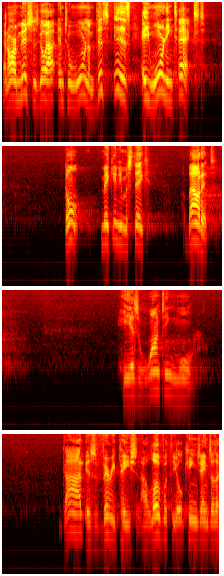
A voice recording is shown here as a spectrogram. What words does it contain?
And our missions go out and to warn them. This is a warning text. Don't make any mistake about it. He is wanting more. God is very patient. I love what the old King James says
